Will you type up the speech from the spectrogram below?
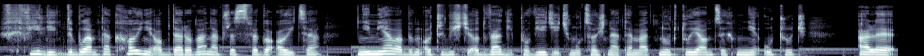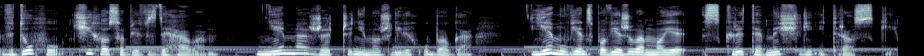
W chwili, gdy byłam tak hojnie obdarowana przez swego ojca, nie miałabym oczywiście odwagi powiedzieć mu coś na temat nurtujących mnie uczuć, ale w duchu cicho sobie wzdychałam. Nie ma rzeczy niemożliwych u Boga. Jemu więc powierzyłam moje skryte myśli i troski.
